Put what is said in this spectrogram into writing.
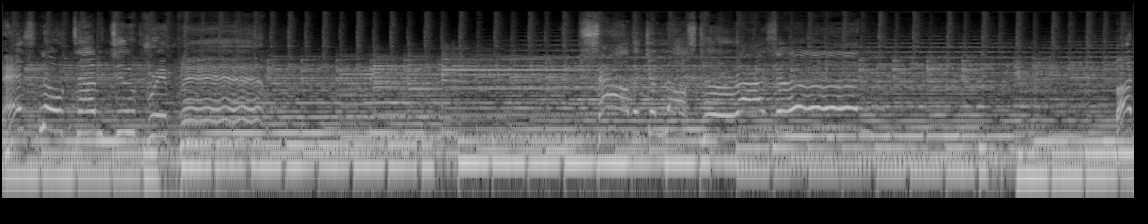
There's no time to prepare. Salvage a lost horizon, but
